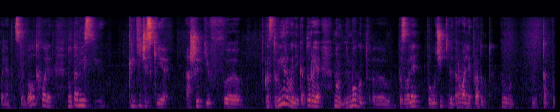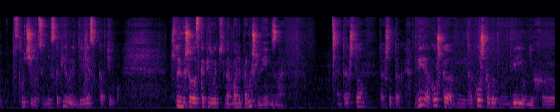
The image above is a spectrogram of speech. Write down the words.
понятно, свой болот хвалят, но там есть критические ошибки в конструировании, которые, ну, не могут э, позволять получить тебе нормальный продукт. Ну, вот, ну, так вот случилось, они скопировали деревенскую коптилку. Что им мешало скопировать нормальный промышленный, я не знаю. Так что, так что так. Дверь, окошко, окошко вот в двери у них, э,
